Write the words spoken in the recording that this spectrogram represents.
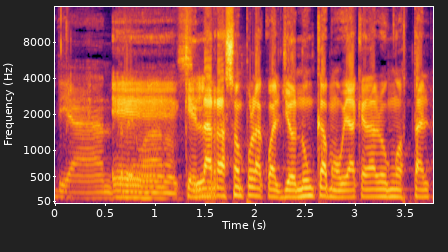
Diantre, Eh, mano, que sí. es la razón por la cual yo nunca me voy a quedar en un hostal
